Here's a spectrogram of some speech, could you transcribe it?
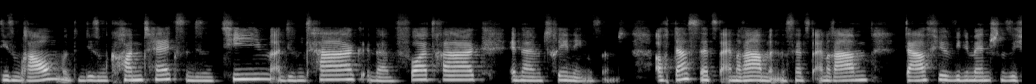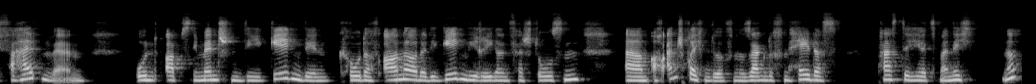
diesem Raum und in diesem Kontext, in diesem Team, an diesem Tag, in deinem Vortrag, in deinem Training sind. Auch das setzt einen Rahmen. Es setzt einen Rahmen dafür, wie die Menschen sich verhalten werden. Und ob es die Menschen, die gegen den Code of Honor oder die gegen die Regeln verstoßen, ähm, auch ansprechen dürfen und sagen dürfen, hey, das passt dir hier jetzt mal nicht. Ne?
